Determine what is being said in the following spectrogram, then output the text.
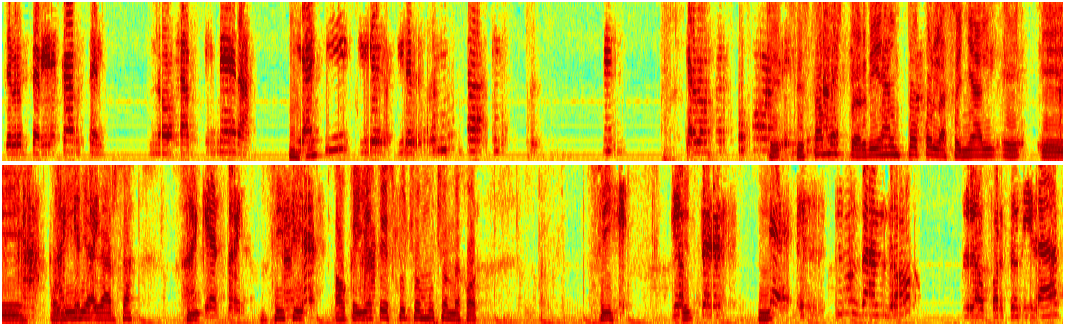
debe ser la cárcel, no la primera. Y aquí le, podemos dar te, estamos perdiendo un poco la señal, eh, eh, Olivia Garza. Sí. Aquí estoy. Sí, sí, ok, ya te escucho mucho mejor. Sí. Eh, ¿Mm? estamos dando la oportunidad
